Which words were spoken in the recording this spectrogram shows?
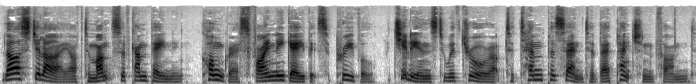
Last July, after months of campaigning, Congress finally gave its approval for Chileans to withdraw up to 10% of their pension fund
